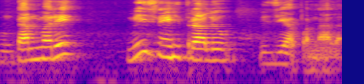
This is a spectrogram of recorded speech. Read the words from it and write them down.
ఉంటాను మరి. మీ స్నేహితురాలు విజయ పన్నాల.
